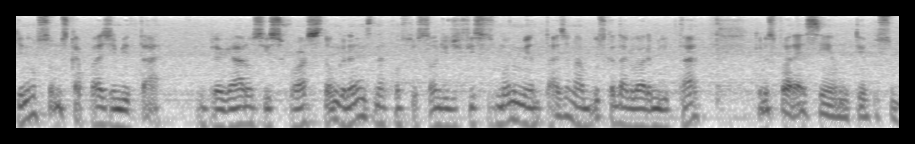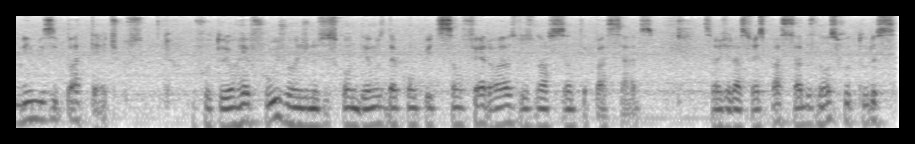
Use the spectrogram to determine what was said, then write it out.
que não somos capazes de imitar. Empregaram-se esforços tão grandes na construção de edifícios monumentais ou na busca da glória militar que nos parecem a um tempo sublimes e patéticos. O futuro é um refúgio onde nos escondemos da competição feroz dos nossos antepassados. São as gerações passadas, não as futuras,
